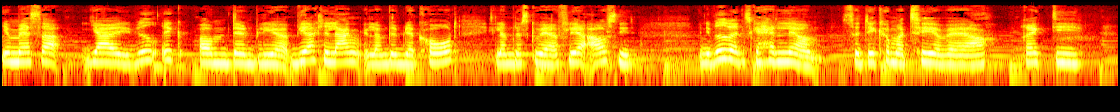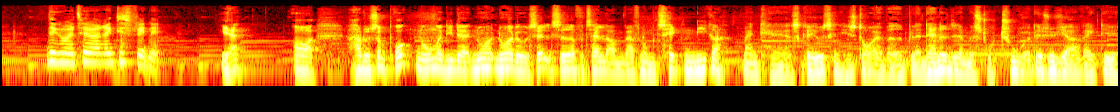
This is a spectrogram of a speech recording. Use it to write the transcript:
jamen altså, jeg ved ikke, om den bliver virkelig lang, eller om den bliver kort, eller om der skal være flere afsnit. Men jeg ved, hvad den skal handle om, så det kommer til at være rigtig, det kommer til at være rigtig spændende. Ja, og har du så brugt nogle af de der, nu, nu har du jo selv siddet og fortalt om, hvad for nogle teknikker, man kan skrive sin historie med, blandt andet det der med struktur, det synes jeg er rigtig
